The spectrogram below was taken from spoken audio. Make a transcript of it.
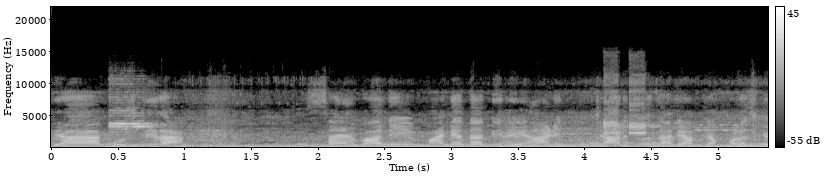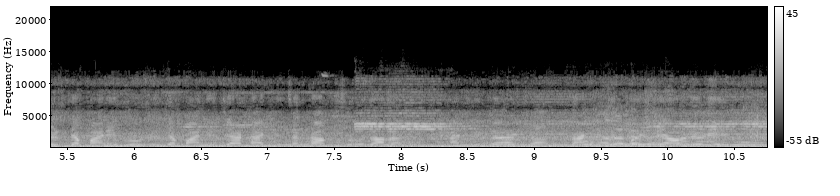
त्या गोष्टीला साहेबांनी मान्यता दिली आणि चार दिवस झाले आमच्या पळसखेडच्या पाणी पुरवठ्याच्या पाणीच्या टाकीचं काम सुरू झालं. आणि तिथं टाकीचे पैसे ऑलरेडी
